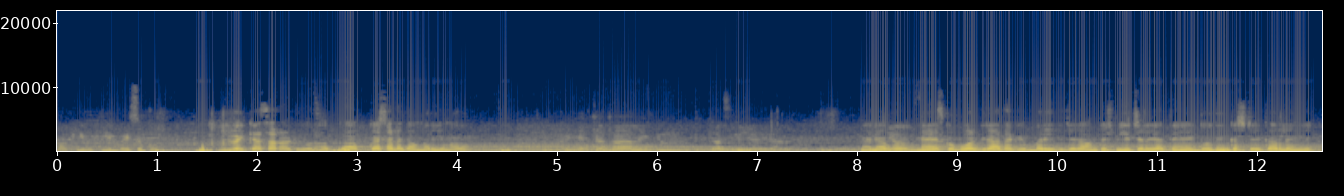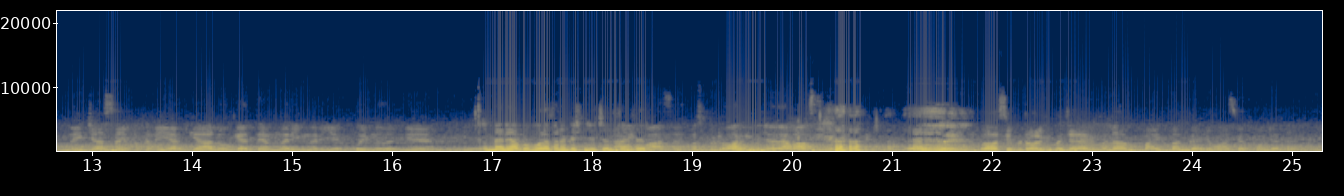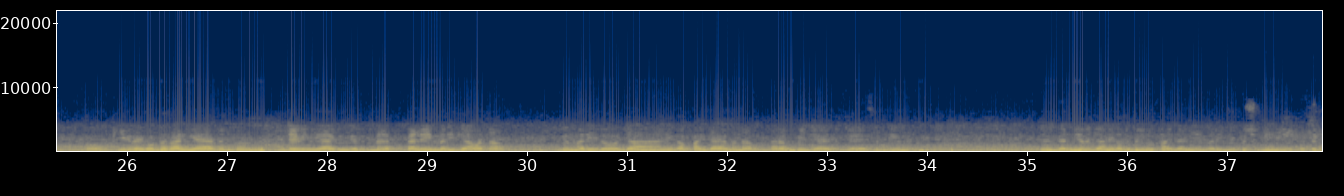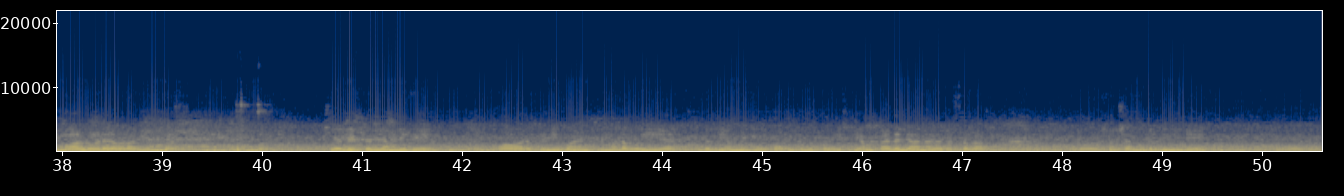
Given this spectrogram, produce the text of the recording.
बाकी वकील भाई से पूछ वकील भाई कैसा रहा टूर आपका? आप कैसा लगा मरी हमारा? ये अच्छा था लेकिन दस नहीं है यार। मैंने आपको मैं इसको बोल भी रहा था कि मरी की जगह हम कश्मीर चले जाते हैं एक दो दिन का स्टे कर लेंगे। नहीं चाह पता नहीं यार क्या लोग कहते हैं मरी मरी है कोई मज़ा नहीं है। मैंने आपको बोला था ना कश्मीर चलते हैं फिर। है। बस पेट्रोल की वजह से वापसी वापसी पेट्रोल की बचा है बंदा बाइक बंद करके वहाँ से पहुँच जाता है। तो वकील भाई को मज़ा नहीं आया बिल्कुल मुझे भी नहीं आया क्योंकि मैं पहले ही मरी गया हुआ था। क्योंकि मरी तो जाने का फ़ायदा है बंदा बर्फ़ में जाए तो जाए सर्दियों में। क्योंकि गर्मियों में जाने का तो बिल्कुल फ़ायदा नहीं है मरी में कुछ भी नहीं होता सिर्फ़ माल रोड है और आगे बस शेयर लिफ्ट से भी हम नहीं गए। और पिंडी पॉइंट से मतलब वही है उधर भी हम नहीं गए काफ़ी दूर था इसलिए हम पैदल जाना का रास्ता था तो उसमें शायद उधर भी नहीं गए और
